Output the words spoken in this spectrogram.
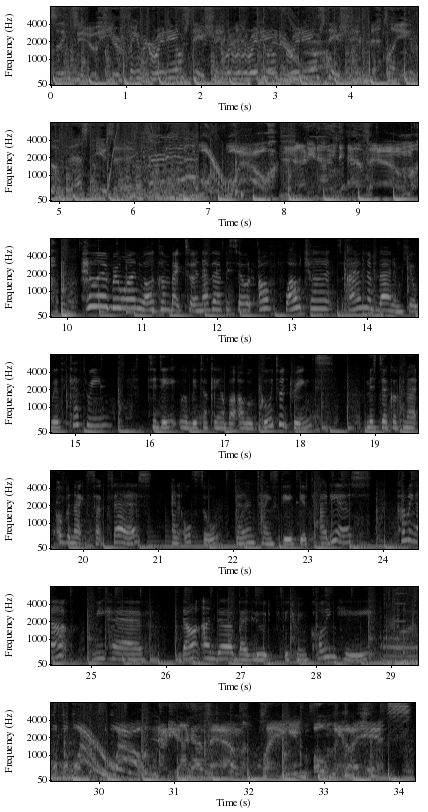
listening to your favorite radio station. Radio, radio, radio station. Playing the best music. Wow. 99 FM. Hello everyone, welcome back to another episode of Wow Charts. I am Nabila and I'm here with Catherine. Today we'll be talking about our go-to drinks, Mr. Coconut overnight success, and also Valentine's Day gift ideas. Coming up, we have Down Under by Luude featuring Colin Hay Wow. Wow. 99 FM. Playing you only the hits.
